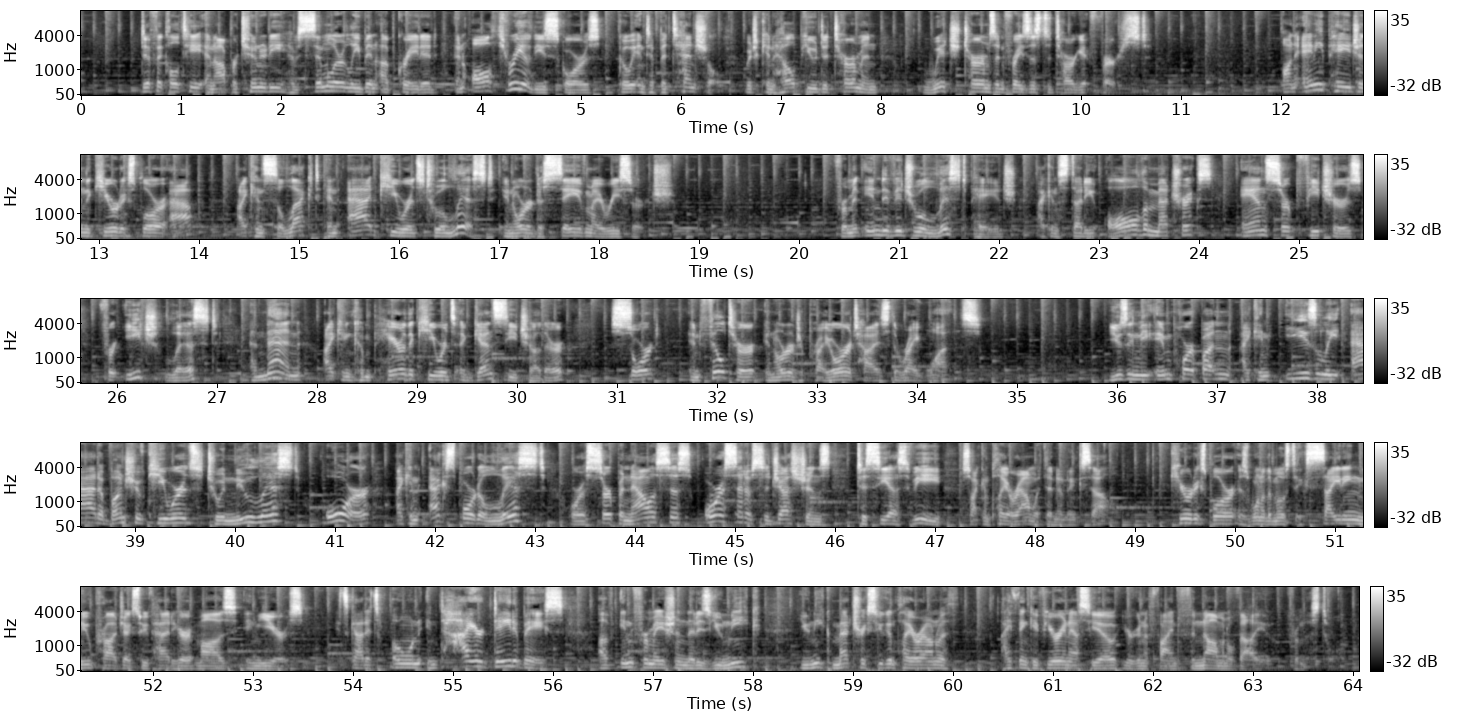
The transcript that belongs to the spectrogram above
Difficulty and opportunity have similarly been upgraded, and all three of these scores go into potential, which can help you determine which terms and phrases to target first. On any page in the Keyword Explorer app, I can select and add keywords to a list in order to save my research. From an individual list page, I can study all the metrics and SERP features for each list, and then I can compare the keywords against each other, sort, and filter in order to prioritize the right ones. Using the import button, I can easily add a bunch of keywords to a new list, or I can export a list or a SERP analysis or a set of suggestions to CSV so I can play around with it in Excel. Keyword Explorer is one of the most exciting new projects we've had here at Moz in years. It's got its own entire database of information that is unique, unique metrics you can play around with. I think if you're in SEO, you're gonna find phenomenal value from this tool.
